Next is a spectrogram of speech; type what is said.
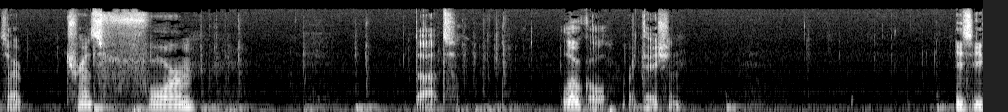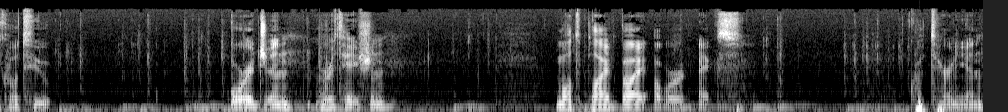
sorry transform dot local rotation is equal to origin rotation multiplied by our x quaternion.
